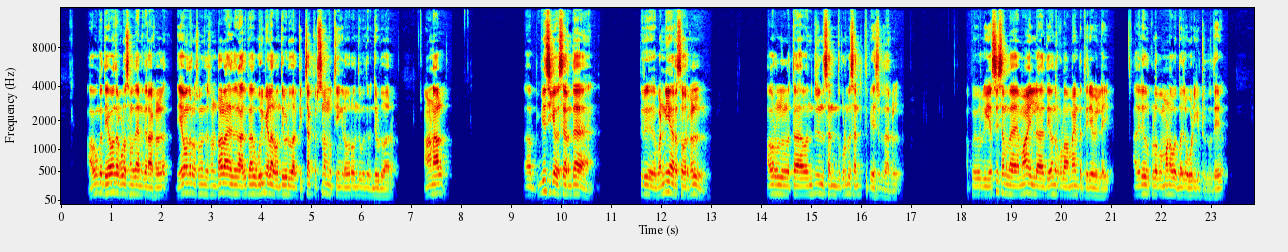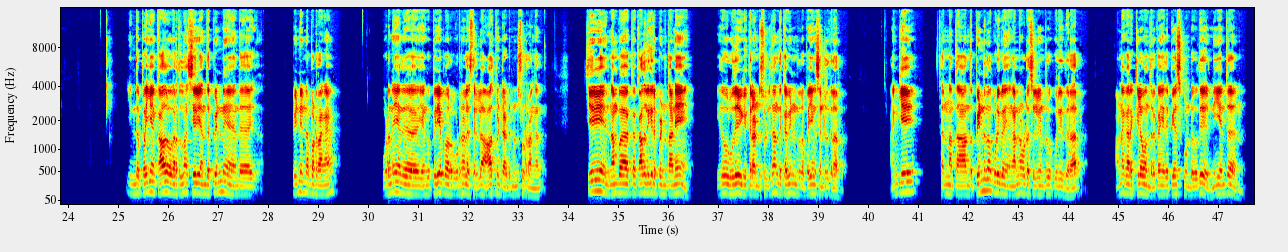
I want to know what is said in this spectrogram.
அவங்க தேவேந்திர குல சமுதாயங்கிறார்கள் தேவேந்திர குல சமுதாயம் சொன்னால் அது அதுக்காக உரிமையாளர் வந்து விடுவார். கிச்சா கிருஷ்ணமூர்த்திங்கிறவர் வந்து- வந்து விடுவார். ஆனால் விசிகவை சேர்ந்த திரு வன்னியரசு அவர்கள் அவர்கள் த வந்து சந்தி குடும்ப சந்தித்து பேசுகிறார்கள் அப்போ இவருக்கு எஸ்சி சமுதாயமா இல்லை தேவேந்திர குலமா என்று தெரியவில்லை. அதிலே ஒரு குழப்பமான ஒரு பதில் ஓடிக்கிட்டு இருக்குது. இந்த பையன் காதல் விவகாரத்தில் சரி அந்த பெண்ணு அந்த பெண் என்ன பண்ணுறாங்க உடனே அந்த எங்கள் பெரியப்பா உடல்நிலை சரியில்லை ஹாஸ்பிட்டல் அட்மிட்னு சொல்கிறாங்க சரி நம்ம க காதலிக்கிற பெண் தானே ஏதோ ஒரு உதவி கேட்குறான்னு சொல்லி தான் அந்த கவின்கிற பையன் சென்றிருக்கிறார். அங்கே தன்னை த அந்த பெண்ணு தான் கொடுக்குற எங்கள் அண்ணனோட செல் என்று கூறியிருக்கிறார். அண்ணக்கார கீழே வந்திருக்கான் இதை பேசிக்கொண்டு நீ எந்த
